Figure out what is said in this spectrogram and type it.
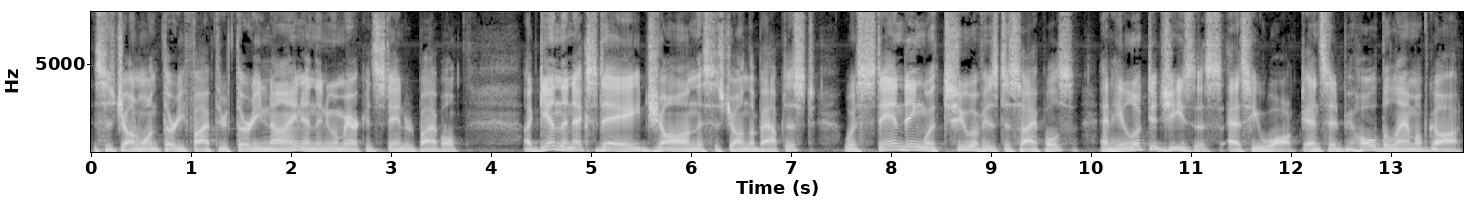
This is John 1 35 through 39 in the New American Standard Bible. Again, the next day, John, this is John the Baptist, was standing with two of his disciples, and he looked at Jesus as he walked and said, Behold the Lamb of God.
